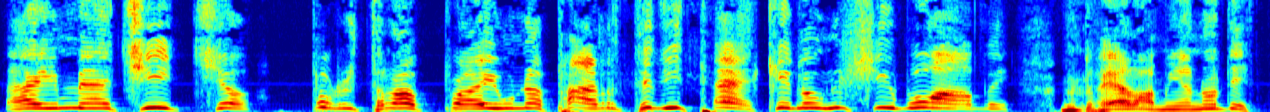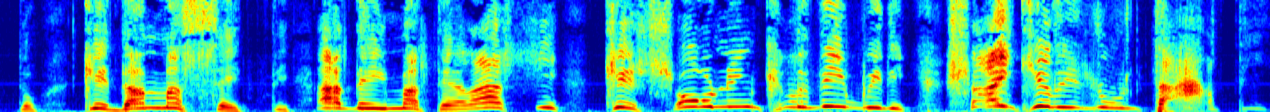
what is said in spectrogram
Ahimè, Ciccio, purtroppo hai una parte di te che non si muove. Però mi hanno detto che da Massetti ha dei materassi che sono incredibili. Sai che risultati?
